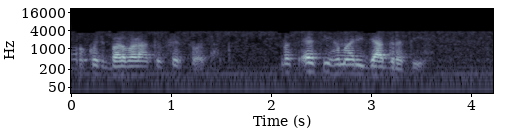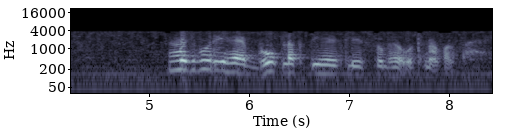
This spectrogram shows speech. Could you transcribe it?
और कुछ बड़बड़ा के फिर सो जाता बस ऐसी हमारी जागृति है। मजबूरी है, भूख लगती है, इसलिए सुबह उठना पड़ता है।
